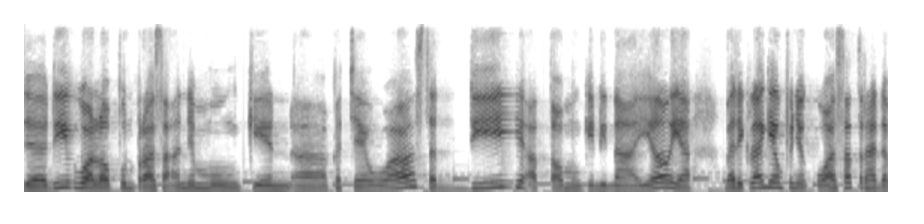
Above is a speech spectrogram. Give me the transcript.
jadi walaupun perasaannya mungkin uh, kecewa, sedih atau mungkin denial ya balik lagi yang punya kuasa terhadap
